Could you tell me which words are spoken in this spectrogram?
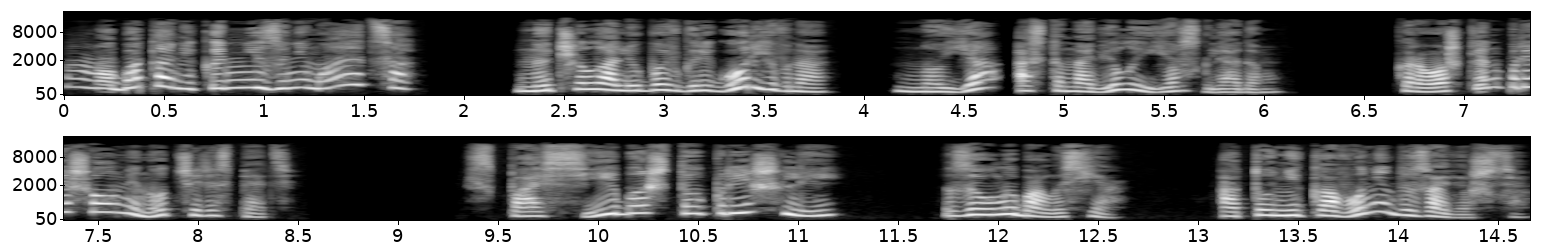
Но ботаника не занимается, начала Любовь Григорьевна, но я остановила ее взглядом. Крошкин пришел минут через пять. «Спасибо, что пришли», — заулыбалась я, «а то никого не дозовешься».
